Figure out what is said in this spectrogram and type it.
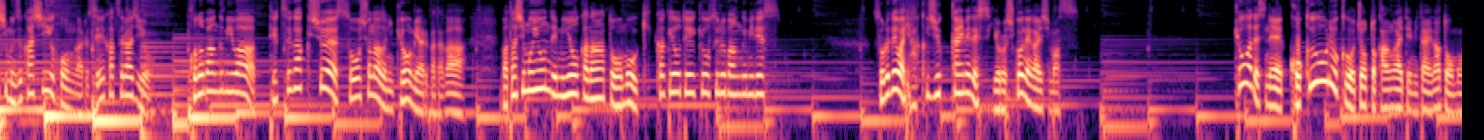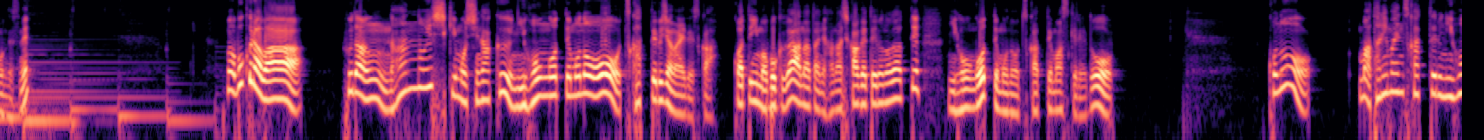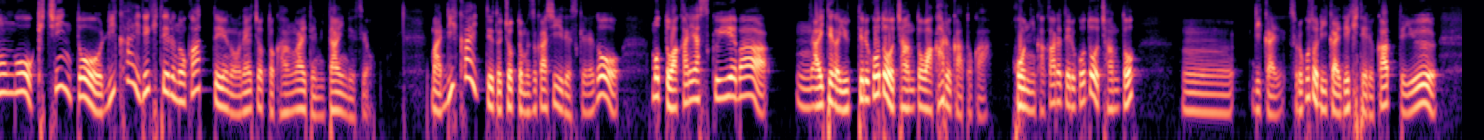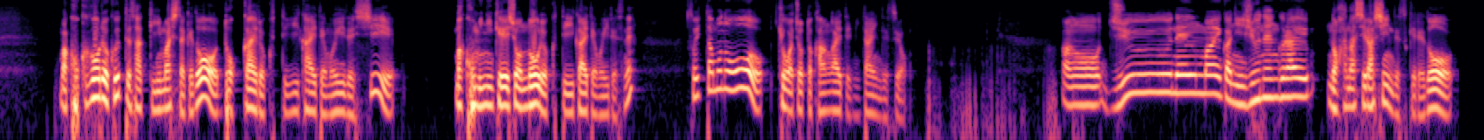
し難しい本がある生活ラジオ。この番組は哲学書や草書などに興味ある方が私も読んでみようかなと思うきっかけを提供する番組です。それでは110回目です。よろしくお願いします。今日はですね国語力をちょっと考えてみたいなと思うんですね。まあ僕らは普段何の意識もしなく日本語ってものを使ってるじゃないですか。こうやって今僕があなたに話しかけてるのだって日本語ってものを使ってますけれどこのまあ当たり前に使ってる日本語をきちんと理解できてるのかっていうのをねちょっと考えてみたいんですよ。まあ理解っていうとちょっと難しいですけれどもっと分かりやすく言えば、相手が言ってることをちゃんと分かるかとか本に書かれてることをちゃんとうん理解それこそ理解できてるかっていうまあ、国語力ってさっき言いましたけど読解力って言い換えてもいいですし、まあ、コミュニケーション能力って言い換えてもいいですね。そういったものを今日はちょっと考えてみたいんですよ。あの10年前か20年ぐらいの話らしいんですけれど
